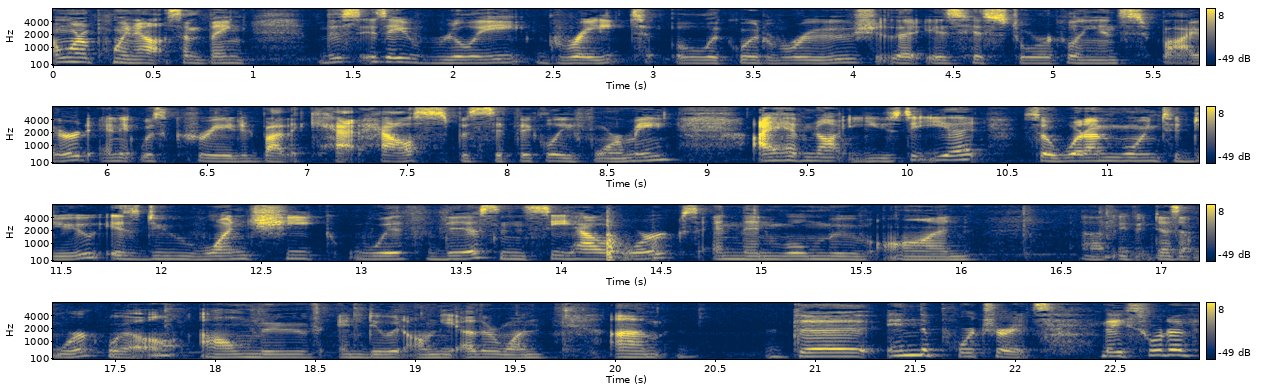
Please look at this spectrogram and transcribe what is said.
I want to point out something. This is a really great liquid rouge that is historically inspired and it was created by the Cat House specifically for me. I have not used it yet, so what I'm going to do is do one cheek with this and see how it works and then we'll move on. Um, if it doesn't work well, I'll move and do it on the other one. Um, the in the portraits they sort of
